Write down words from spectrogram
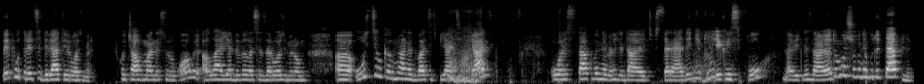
типу 39 розмір. Хоча в мене 40, але я дивилася за розміром е, устілка, в мене 25,5. Ось так вони виглядають всередині. Тут якийсь пух, навіть не знаю. Я думаю, що вони будуть теплі.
